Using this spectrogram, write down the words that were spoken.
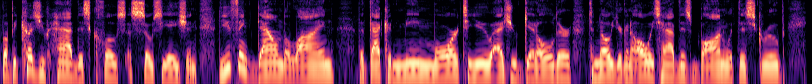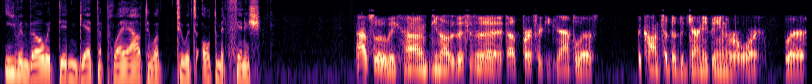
But because you had this close association, do you think down the line that that could mean more to you as you get older to know you're going to always have this bond with this group, even though it didn't get to play out to a, to its ultimate finish? Absolutely. Um, you know, this is a, a perfect example of the concept of the journey being the reward, where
